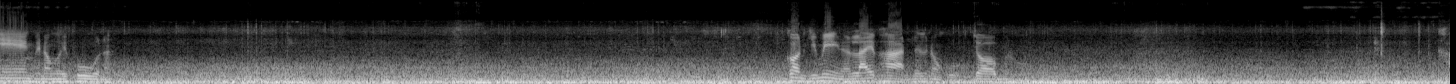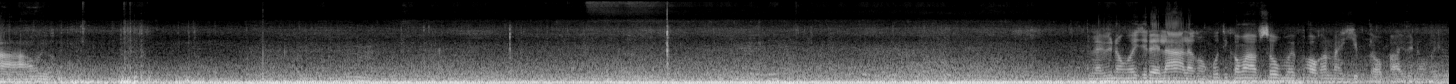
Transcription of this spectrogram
แห้งพี่น้องเอ้ยพูดนะก่อนขี้เมฆนะไล่ผ่านเลยพี่น้องโหจอมขาวอยู่อะไรพี่น้องเอ้ยจะได้ล่าแล้วของคนที่เขามาอับส้มไว้พอกันใหม่คลิปต่อไปพี่น้องเ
